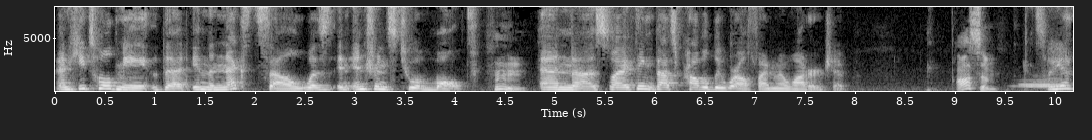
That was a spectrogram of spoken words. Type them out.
And he told me that in the next cell was an entrance to a vault. Hmm. And uh, so I think that's probably where I'll find my water chip. Awesome. So yeah,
